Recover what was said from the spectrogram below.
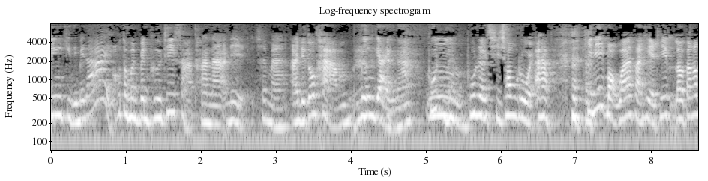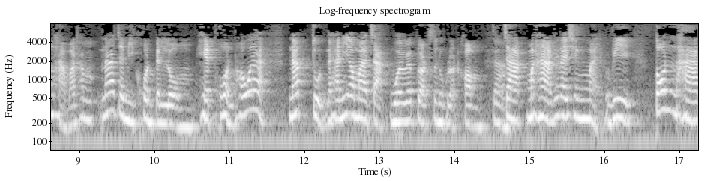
วิ่งกินนี่ไม่ได้อ๋อแต่มันเป็นพื้นที่สาธารณะนี่ใช่ไหมอะเดี๋ยวต้องถามเรื่องใหญ่นะ พูดอืมพูดเลยชี้ช่องรวยอะทีนี้บอกว่าสาเหตุที่เราตั้งคำถามว่าทำน่าจะมีคนเป็นลมเหตุผล เพราะว่านับจุดนะคะนี่เอามาจาก w w w s n u k c o m จ้ะจากมหาวิทยาลัยเชียงใหม่คุณพี่ต้นทาง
